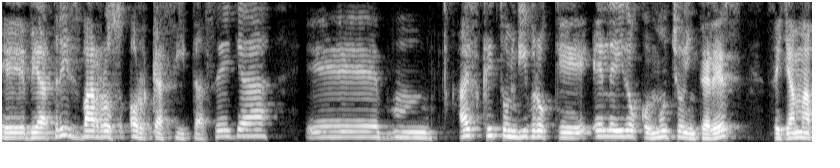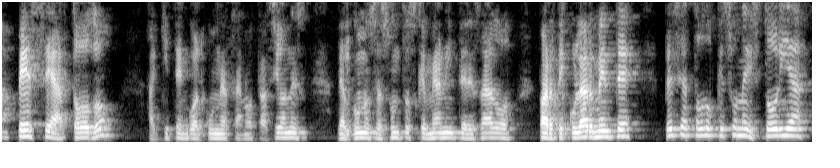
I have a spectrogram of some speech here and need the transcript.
Eh, Beatriz Barros Orcasitas. Ella eh, mm, ha escrito un libro que he leído con mucho interés, se llama Pese a todo. Aquí tengo algunas anotaciones de algunos asuntos que me han interesado particularmente. Pese a todo, que es una historia,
